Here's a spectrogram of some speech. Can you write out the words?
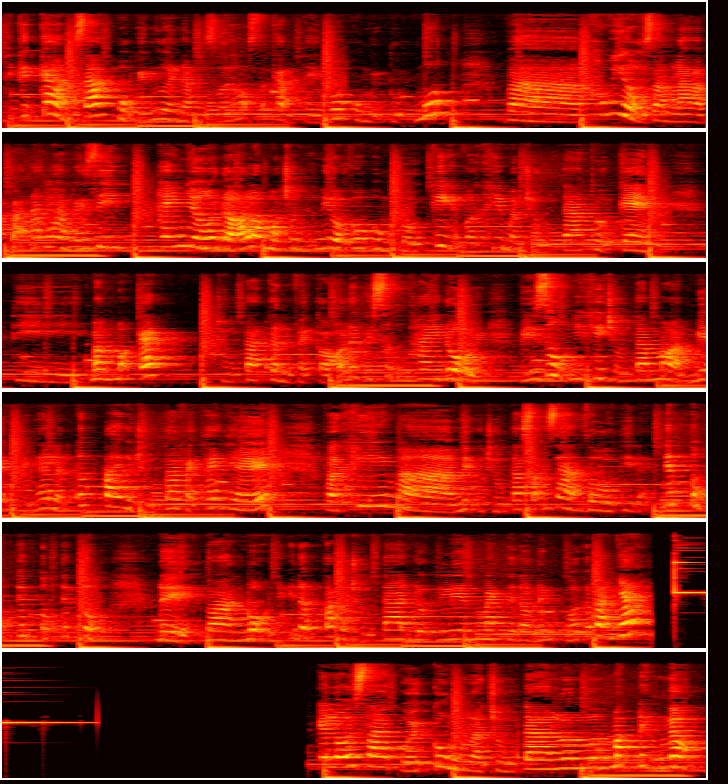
thì cái cảm giác của cái người nằm dưới họ sẽ cảm thấy vô cùng bị và không hiểu rằng là bạn đang làm cái gì. Hãy nhớ đó là một trong những điều vô cùng tối kỵ và khi mà chúng ta thổi kèn thì bằng mọi cách chúng ta cần phải có được cái sự thay đổi. Ví dụ như khi chúng ta mỏi miệng thì ngay lập tức tay của chúng ta phải thay thế. Và khi mà miệng của chúng ta sẵn sàng rồi thì lại tiếp tục tiếp tục tiếp tục để toàn bộ những cái động tác của chúng ta được liên mạch từ đầu đến cuối các bạn nhé. Cái lỗi sai cuối cùng là chúng ta luôn luôn mắc định ngậm.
